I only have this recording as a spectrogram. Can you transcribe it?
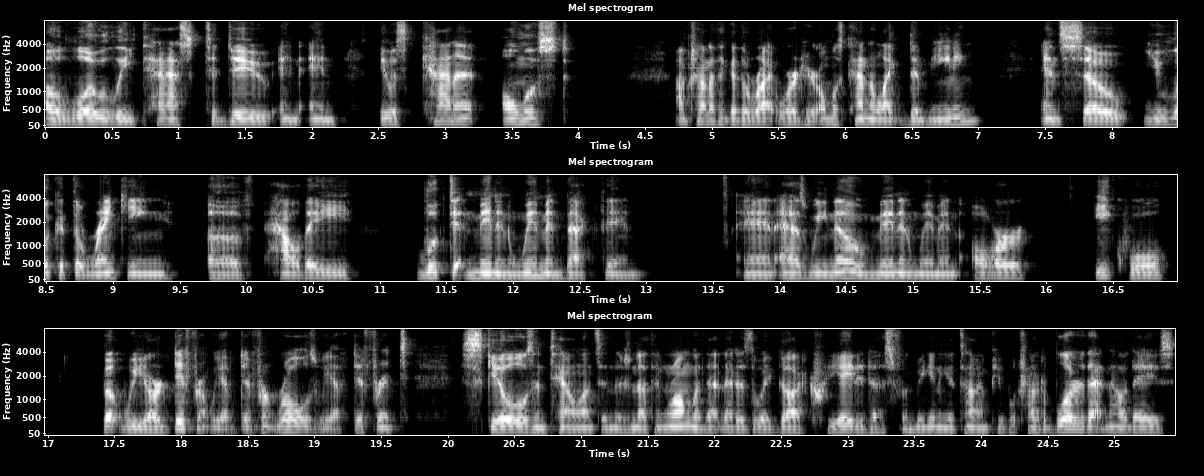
a lowly task to do and and it was kind of almost i'm trying to think of the right word here almost kind of like demeaning and so you look at the ranking of how they looked at men and women back then and as we know men and women are equal but we are different. We have different roles. We have different skills and talents, and there's nothing wrong with that. That is the way God created us from the beginning of time. People try to blur that nowadays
